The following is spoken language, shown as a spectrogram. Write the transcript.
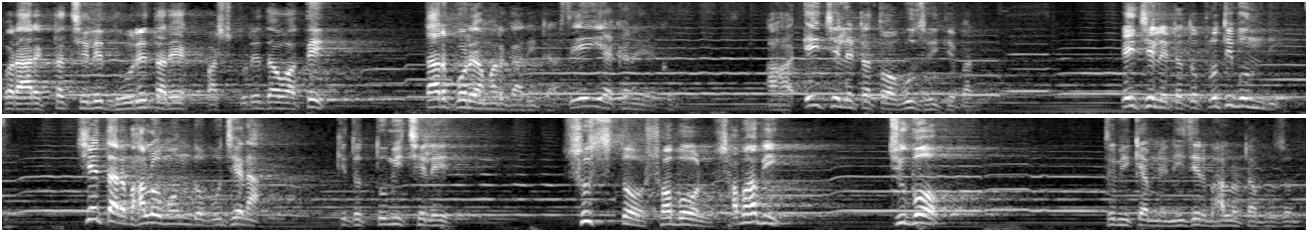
পরে আরেকটা ছেলে ধরে তার এক পাশ করে দেওয়াতে, তারপরে আমার গাড়িটা আসছে এই এখানে এখন আহা, এই ছেলেটা তো অবুঝ হইতে পারে। এই ছেলেটা তো প্রতিবন্ধী। সে তার ভালো মন্দ বুঝে না। কিন্তু তুমি ছেলে, সুস্থ, সবল, স্বাভাবিক, যুবক, তুমি কেমনে নিজের ভালোটা বুঝো না?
